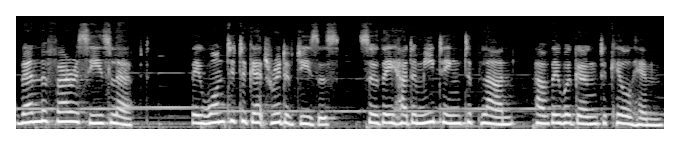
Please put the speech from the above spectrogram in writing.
Then the Pharisees left. They wanted to get rid of Jesus, so they had a meeting to plan how they were going to kill him.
